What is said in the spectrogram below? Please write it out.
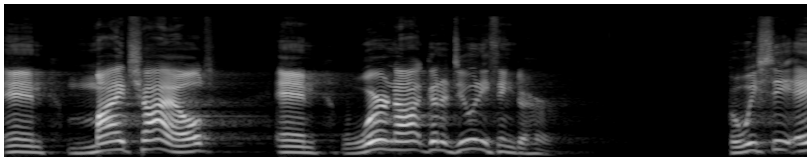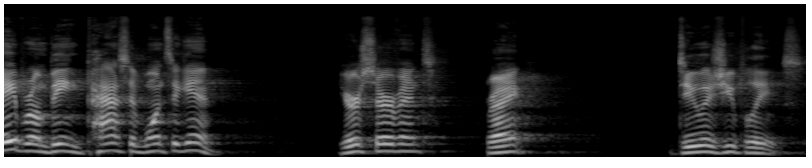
and my child, and we're not going to do anything to her. But we see Abram being passive once again. Your servant, right? Do as you please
